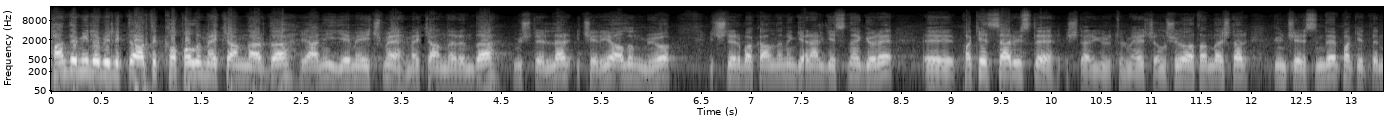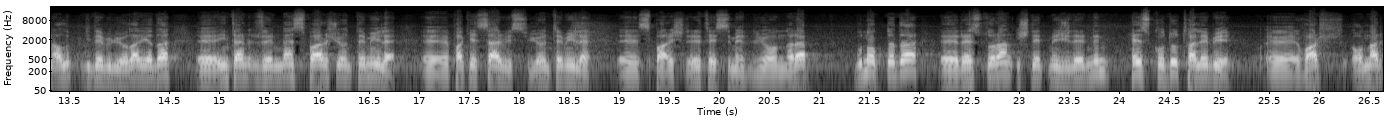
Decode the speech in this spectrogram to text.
Pandemiyle birlikte artık kapalı mekanlarda yani yeme içme mekanlarında müşteriler içeriye alınmıyor. İçişleri Bakanlığı'nın genelgesine göre e, paket servisle işler yürütülmeye çalışıyor. Vatandaşlar gün içerisinde paketlerini alıp gidebiliyorlar ya da e, internet üzerinden sipariş yöntemiyle, e, paket servis yöntemiyle e, siparişleri teslim ediliyor onlara. Bu noktada e, restoran işletmecilerinin HES kodu talebi e, var. Onlar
